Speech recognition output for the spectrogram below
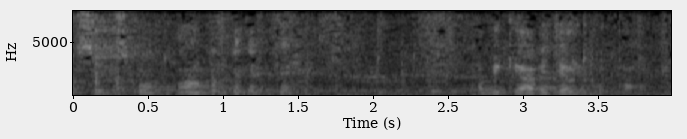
फिर से इसको ऑन करके देखते हैं अभी क्या रिज़ल्ट होता है।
